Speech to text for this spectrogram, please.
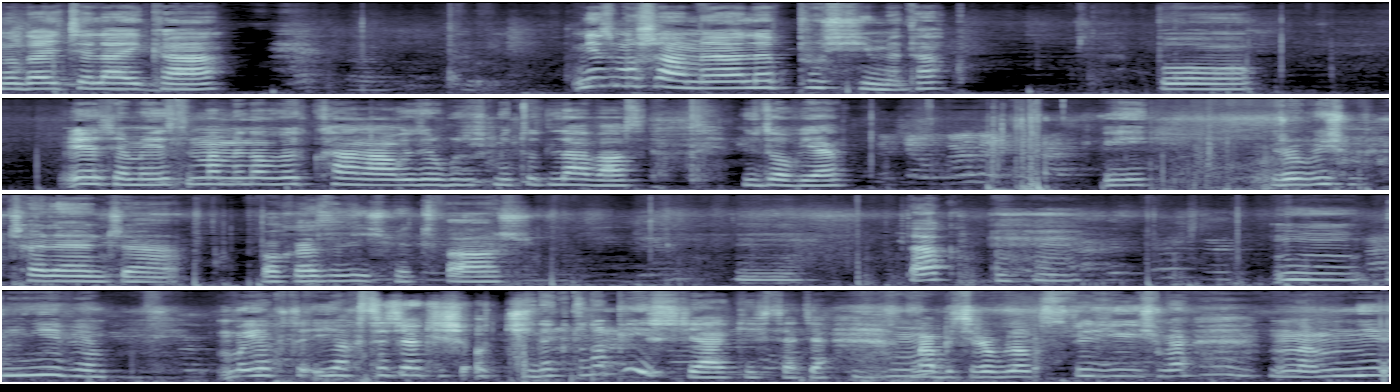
No dajcie lajka. Nie zmuszamy, ale prosimy, tak? Bo wiecie, my jest, mamy nowy kanał, zrobiliśmy to dla was, widzowie. I zrobiliśmy challenge, pokazaliśmy twarz. Mm, tak? Mm, i nie wiem. Bo jak, chce- jak chcecie jakiś odcinek, to napiszcie jaki chcecie. Ma być Roblox, stwierdziliśmy. No, nie,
